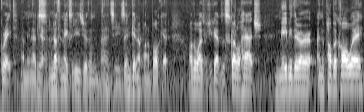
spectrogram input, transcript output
great. I mean, that's Yeah, nothing yeah. makes it easier than, than, easy, than getting yeah. up on a bulkhead. Otherwise, what you have is a scuttle hatch. Maybe they're in the public hallway.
